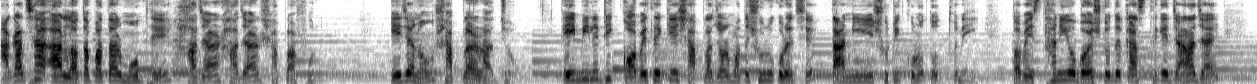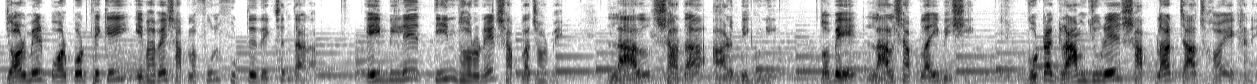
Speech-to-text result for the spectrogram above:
আগাছা আর লতাপাতার মধ্যে হাজার হাজার শাপলা ফুল। এ যেন শাপলার রাজ্য। এই বিলে ঠিক কবে থেকে শাপলা জন্মাতে শুরু করেছে, তা নিয়ে সঠিক কোনো তথ্য নেই। তবে স্থানীয় বয়স্কদের কাছ থেকে জানা যায়, জন্মের পরপর থেকেই এভাবে শাপলা ফুল ফুটতে দেখছেন তারা। এই বিলে তিন ধরনের শাপলা জন্মে, লাল, সাদা আর বেগুনি। তবে লাল শাপলাই বেশি। গোটা গ্রাম জুড়ে শাপলার চাষ হয় এখানে।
